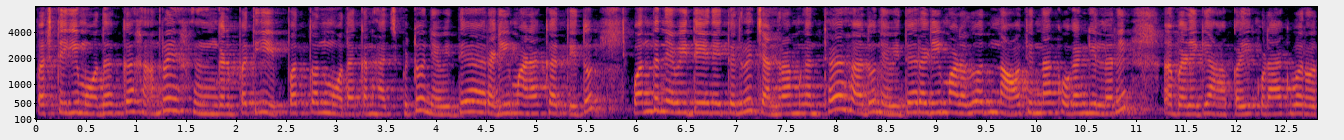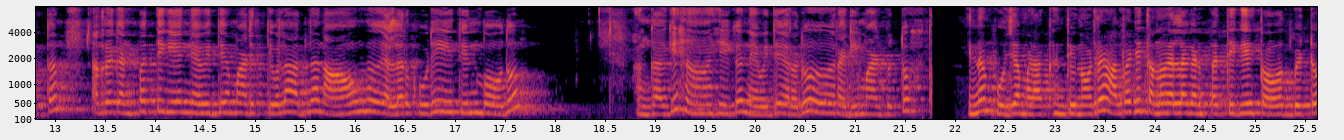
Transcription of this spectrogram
ಫಸ್ಟಿಗೆ ಮೋದಕ ಅಂದರೆ ಗಣಪತಿಗೆ ಇಪ್ಪತ್ತೊಂದು ಮೋದಕನ ಹಚ್ಬಿಟ್ಟು ನೈವೇದ್ಯ ರೆಡಿ ಮಾಡೋಕತ್ತಿದ್ದು ಒಂದು ನೈವೇದ್ಯ ಏನೈತಲ್ರಿ? ಚಂದ್ರಾಮಗಂತ ಅದು ನೈವೇದ್ಯ ರೆಡಿ ಮಾಡೋದು ಅದು ನಾವು ತಿನ್ನಕ್ಕೆ ಹೋಗಂಗಿಲ್ಲ ರೀ. ಬೆಳಿಗ್ಗೆ ಆಕಳಿಗೆ ಕೊಡಾಕೆ ಬರುತ್ತೆ. ಆದರೆ ಗಣಪತಿಗೆ ಏನು ನೈವೇದ್ಯ ಮಾಡಿರ್ತೀವಲ್ಲ, ಅದನ್ನ ನಾವು ಎಲ್ಲರೂ ಕೂಡಿ ತಿನ್ಬೋದು. ಹಾಗಾಗಿ ಈಗ ನೈವೇದ್ಯ ಎರಡು ರೆಡಿ ಮಾಡಿಬಿಟ್ಟು ಇನ್ನು ಪೂಜೆ ಮಾಡಾಕಂತೀವಿ ನೋಡ್ರಿ. ಆಲ್ರೆಡಿ ತನು ಎಲ್ಲ ಗಣಪತಿಗೆ ತೊಳೆದ್ಬಿಟ್ಟು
